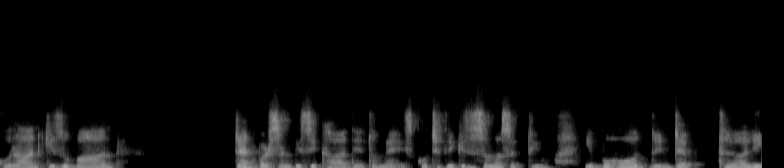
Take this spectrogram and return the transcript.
कुरान की ज़ुबान टेन परसेंट भी सिखा दें तो मैं इसको अच्छे तरीके से समझ सकती हूँ। ये बहुत डेप्थ वाली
